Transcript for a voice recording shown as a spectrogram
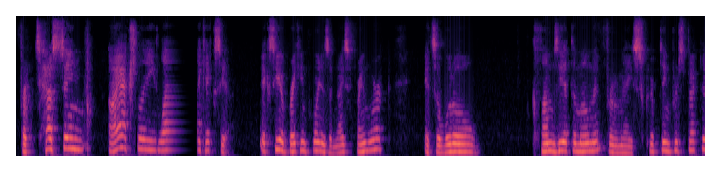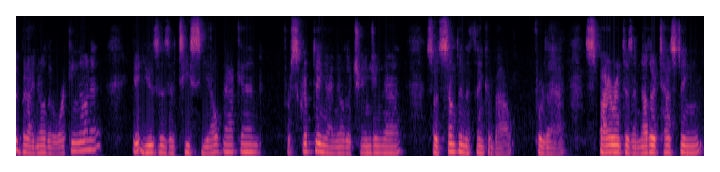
For testing, I actually like Ixia. Ixia Breaking Point is a nice framework. It's a little clumsy at the moment from a scripting perspective, but I know they're working on it. It uses a TCL backend for scripting. I know they're changing that. So it's something to think about for that. Spirent is another testing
